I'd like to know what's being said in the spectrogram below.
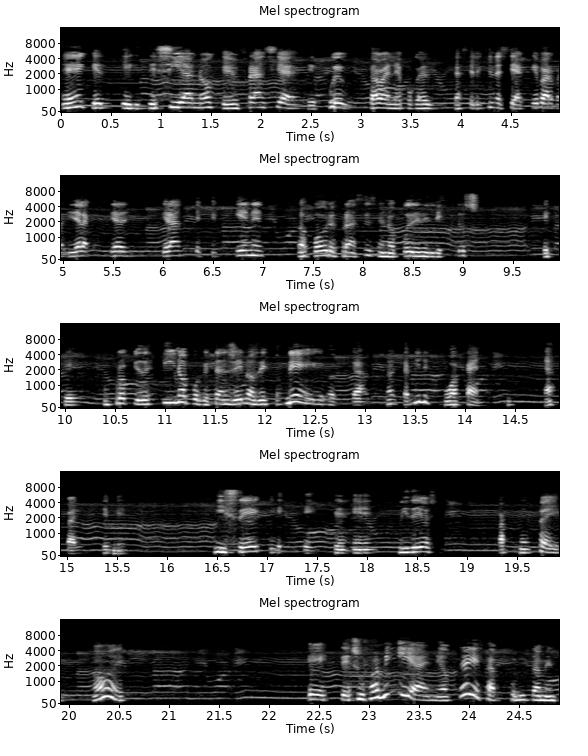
¿eh? que eh, decía ¿no? que en Francia eh, fue, estaba en la época de las elecciones, decía qué barbaridad la cantidad de inmigrantes que tienen, los pobres franceses no pueden elegir su, este, su propio destino porque están llenos de estos negros, ¿no? también estuvo acá en, aparentemente. Dice que, este, que en videos ¿no? Este, su familia en Australia está absolutamente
